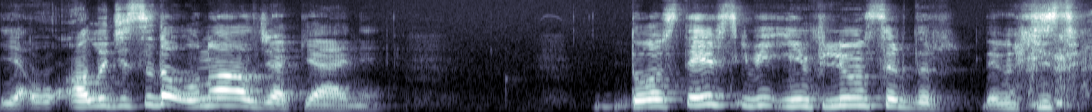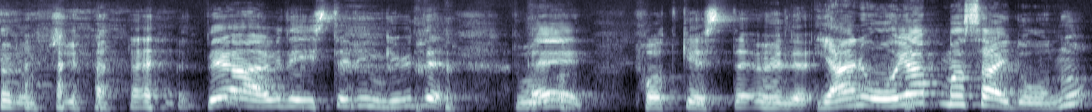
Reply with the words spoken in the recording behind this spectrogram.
Ya, o alıcısı da onu alacak yani. Dostoyevski bir influencer'dır demek istiyorum. Ve abi de istediğin gibi de bu Evet. podcast'te öyle. yani o yapmasaydı onu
